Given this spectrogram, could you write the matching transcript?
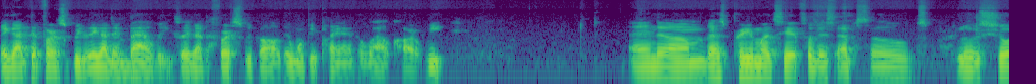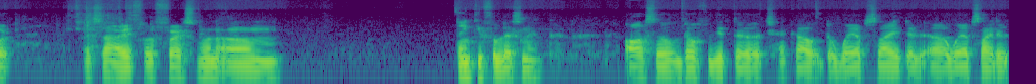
they got the first week, they got their bye week, so they got the first week off. They won't be playing the wild card week. And um, that's pretty much it for this episode. It's a little short. That's all right for the first one. Um, thank you for listening. Also, don't forget to check out the website. The uh, website is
